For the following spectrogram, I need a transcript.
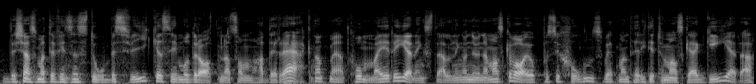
det känns som att det finns en stor besvikelse i Moderaterna som hade räknat med att komma i regeringsställning och nu när man ska vara i opposition så vet man inte riktigt hur man ska agera.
